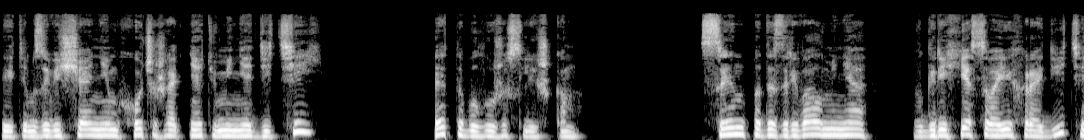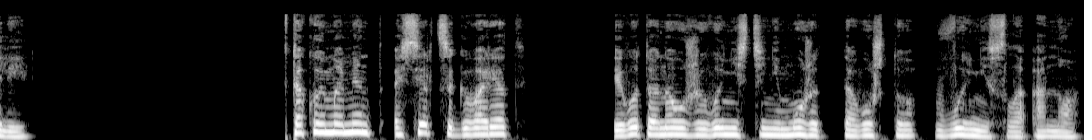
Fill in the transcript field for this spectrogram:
«Ты этим завещанием хочешь отнять у меня детей?» Это было уже слишком. Сын подозревал меня в грехе своих родителей. В такой момент о сердце говорят, и вот оно уже вынести не может того, что вынесло оно.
